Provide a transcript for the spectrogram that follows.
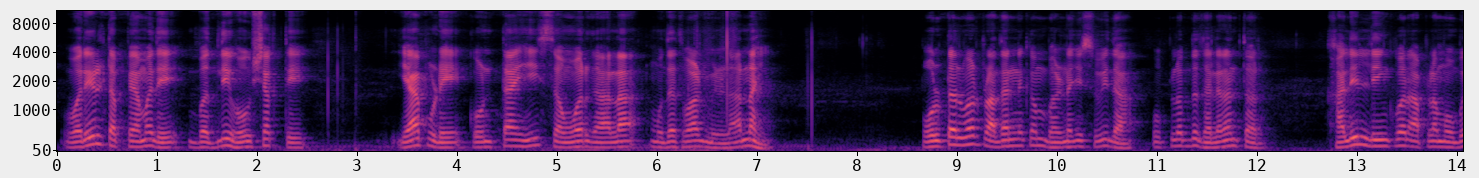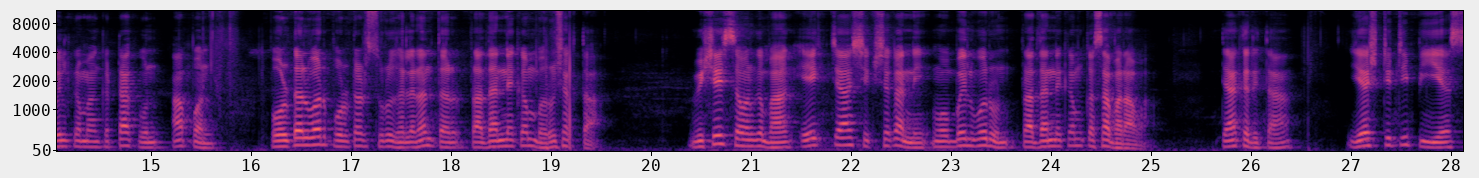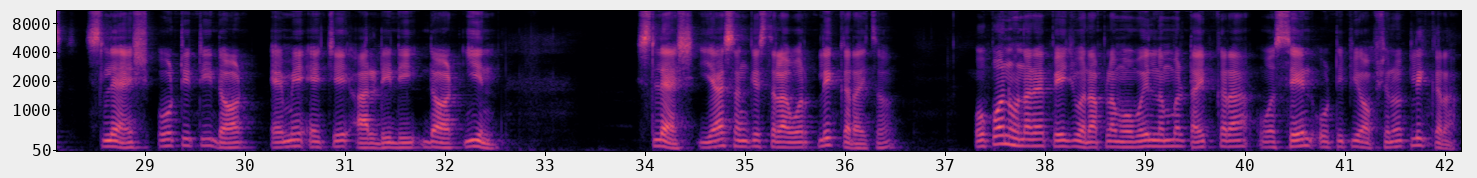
वरील टप्प्यामध्ये बदली होऊ शकते. यापुढे कोणत्याही संवर्गाला मुदतवाढ मिळणार नाही. पोर्टलवर प्राधान्यक्रम भरण्याची सुविधा उपलब्ध झाल्यानंतर खालील लिंकवर आपला मोबाईल क्रमांक टाकून आपण पोर्टलवर पोर्टल सुरू झाल्यानंतर प्राधान्यक्रम भरू शकता. विशेष संवर्ग भाग एकच्या शिक्षकांनी मोबाईलवरून प्राधान्यक्रम कसा भरावा? त्याकरिता H T T P S slash O T T dot M A H A R D D dot in slash या संकेतस्थळावर क्लिक करायचं. ओपन होणाऱ्या पेजवर. आपला मोबाईल नंबर टाईप करा व सेंड ओ टी पी ऑप्शनवर क्लिक करा.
